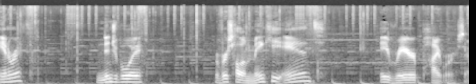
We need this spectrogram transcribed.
Anorith, Ninja Boy, Reverse Hollow Mankey, and a rare Pyroar. So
